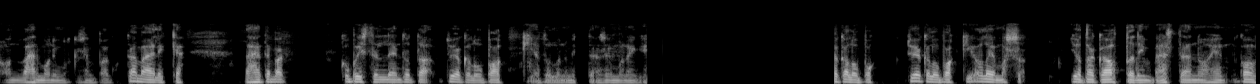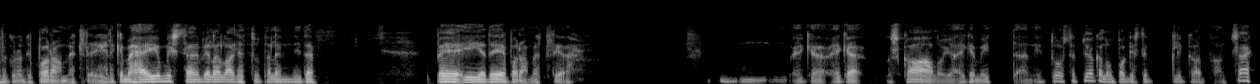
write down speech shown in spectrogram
on vähän monimutkaisempaa kuin tämä, eli lähden tämä kopistelleen tuota työkalupakkia, tuolla nimittäin semmoinenkin työkalupakki, olemassa, jota kautta niin päästään noihin konfigurointiparametreihin. Eli mehän ei ole mistään vielä laitettu tälle niitä PI- ja D-parametreja, eikä, eikä skaaloja eikä mitään, niin tuosta työkalupakista klikataan Jack,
